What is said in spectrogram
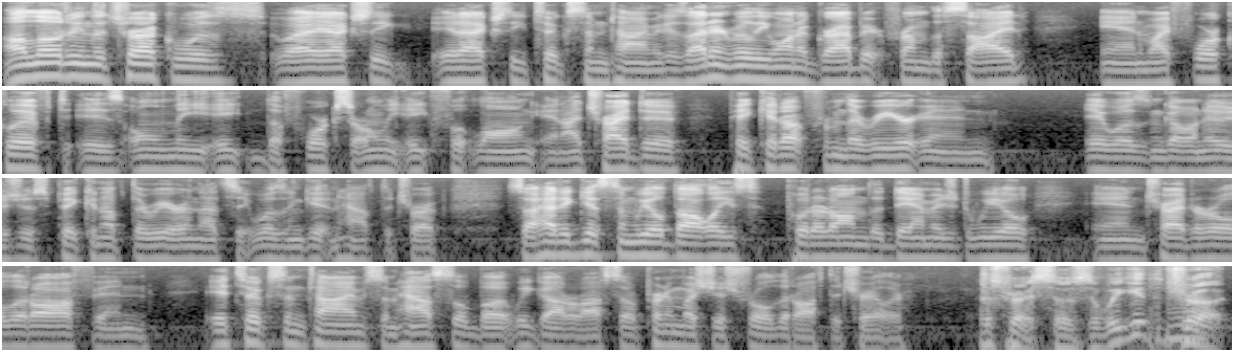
Unloading the truck was I actually it actually took some time because I didn't really want to grab it from the side, and my forklift is only eight. The forks are only eight foot long, and I tried to pick it up from the rear, and it wasn't going. It was just picking up the rear, and that's it. Wasn't getting half the truck. So I had to get some wheel dollies, put it on the damaged wheel, and try to roll it off. And it took some time, some hassle, but we got it off. So I pretty much just rolled it off the trailer. That's right. So so we get the Mm-hmm. truck,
